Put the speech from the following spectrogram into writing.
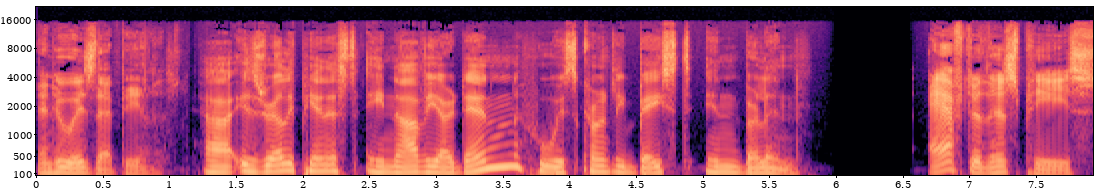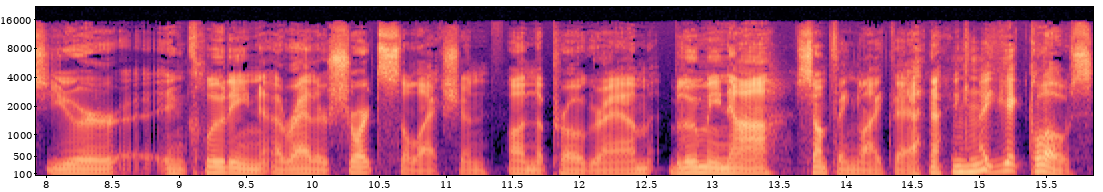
And who is that pianist? uh, Israeli pianist Einav Yarden, who is currently based in Berlin. After this piece, you're including a rather short selection on the program, Blumina, something like that. Mhm. I get close,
